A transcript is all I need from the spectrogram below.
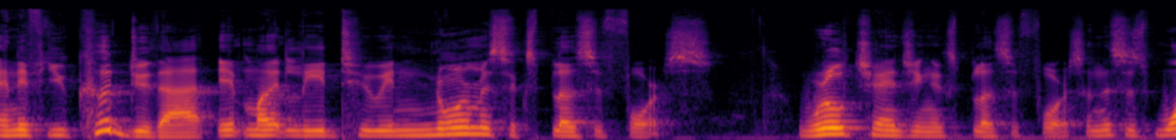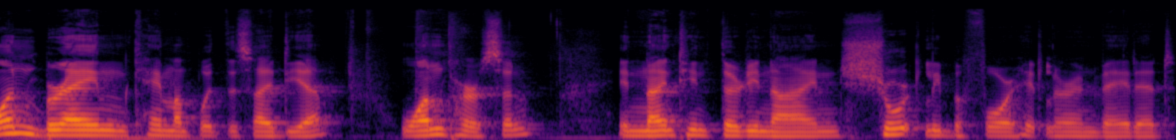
And if you could do that, it might lead to enormous explosive force, world changing explosive force. And this is one brain came up with this idea, one person, in 1939, shortly before Hitler invaded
